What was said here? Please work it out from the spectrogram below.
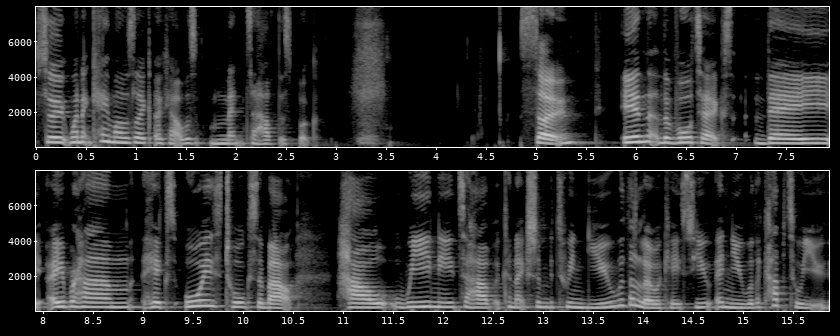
So when it came, I was like, okay, I was meant to have this book. So in the vortex, they Abraham Hicks always talks about how we need to have a connection between you with a lowercase u and you with a capital U.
